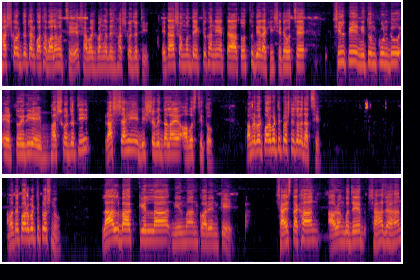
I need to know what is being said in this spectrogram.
ভাস্কর্যটার কথা বলা হচ্ছে সাবাস বাংলাদেশ ভাস্কর্যটি এটা সম্বন্ধে একটুখানি একটা তথ্য দিয়ে রাখি। সেটা হচ্ছে, শিল্পী নিতুন কুন্ডু এর তৈরি এই ভাস্কর্যটি রাজশাহী বিশ্ববিদ্যালয়ে অবস্থিত। আমরা এবার পরবর্তী প্রশ্নে চলে যাচ্ছি। আমাদের পরবর্তী প্রশ্ন লালবাগ কেল্লা নির্মাণ করেন কে? শায়েস্তা খান, আওরঙ্গজেব, শাহজাহান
